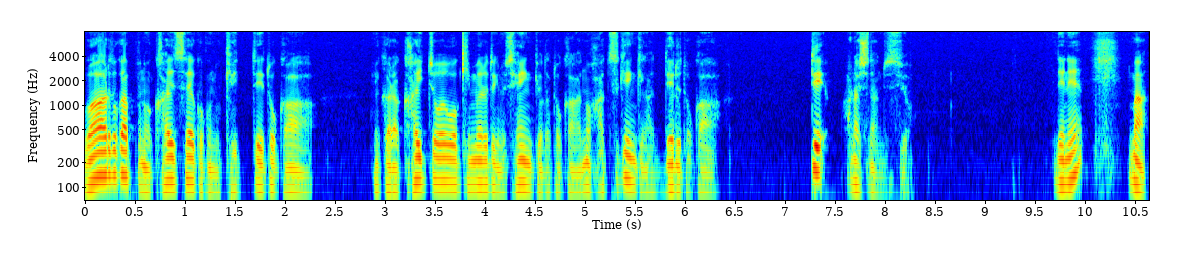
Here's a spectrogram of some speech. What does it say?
ワールドカップの開催国の決定とかそれから会長を決める時の選挙だとかの発言権が出るとかって話なんですよ。でね、まあ、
